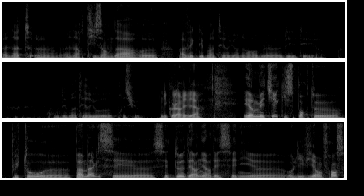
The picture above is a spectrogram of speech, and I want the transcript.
un, artisan d'art avec des matériaux nobles, des, des ou des matériaux précieux. Nicolas Rivière. Et un métier qui se porte plutôt pas mal ces, ces, deux dernières décennies, Olivier, en France.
